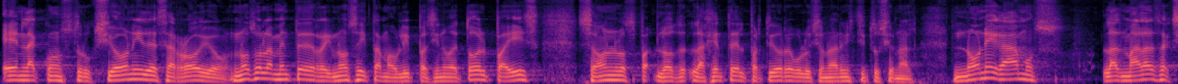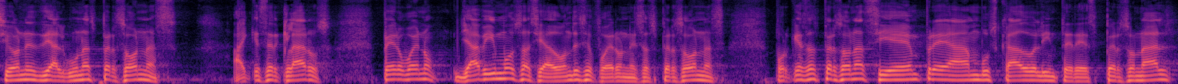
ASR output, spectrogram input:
en la construcción y desarrollo, no solamente de Reynosa y Tamaulipas, sino de todo el país, son los, la gente del Partido Revolucionario Institucional. No negamos las malas acciones de algunas personas, hay que ser claros. Pero bueno, ya vimos hacia dónde se fueron esas personas, porque esas personas siempre han buscado el interés personal,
